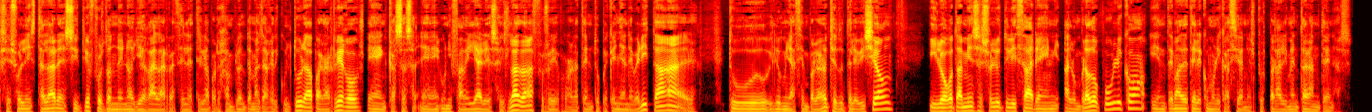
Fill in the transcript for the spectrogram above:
se suele instalar en sitios pues donde no llega la red eléctrica, por ejemplo, en temas de agricultura, para riegos, en casas eh, unifamiliares aisladas, pues oye, para tener tu pequeña neverita, eh, tu iluminación por la noche, tu televisión, y luego también se suele utilizar en alumbrado público y en tema de telecomunicaciones, pues para alimentar antenas.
